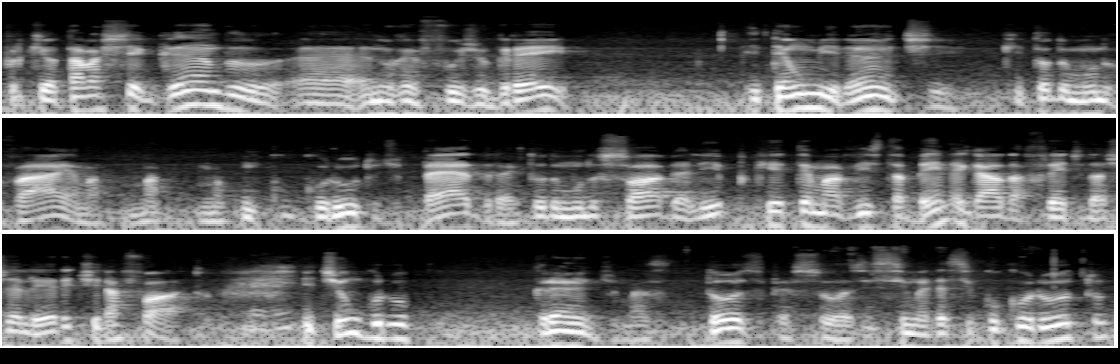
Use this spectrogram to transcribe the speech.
Porque eu estava chegando eh, no Refúgio Grey e tem um mirante que todo mundo vai, uma, uma, uma- um cucuruto de pedra, e todo mundo sobe ali porque tem uma vista bem legal da frente da geleira e tira foto. E tinha um grupo grande, umas 12 pessoas, em cima desse cucuruto,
